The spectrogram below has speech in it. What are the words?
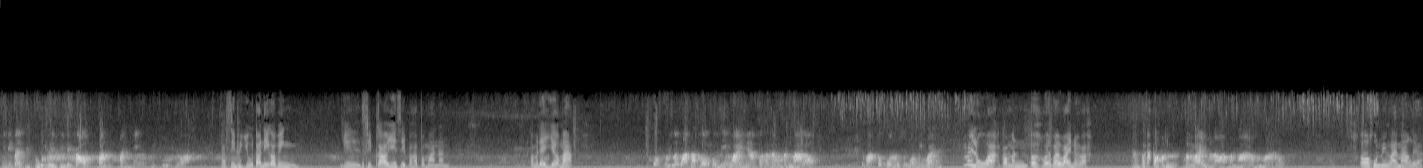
ทีที่แปดติดตูดเลยทีที่เก้ามันมันยิ่งติดตูดใช่ป่ะครับ CPU ตอนนี้ก็วิ่งยี่สิบเก้ายี่สิบครับ ประมาณนั้น ก็ไม่ได้เยอะมาก รู้สึกว่าถ้าตัวผมวิ่งไวเนี่ย ก็แสดงว่ามันมาแล้วใช่ป่ะตัวคุณรู้สึกว่าวิ่งไวไหม ไม่รู้อะ ก็มัน เออเฮ้ยไวๆหน่อยวะงั้นแสดงว่ามันมันไล่มาแล้วอะมันมาแล้วมันมาแล้วเออ คุณวิ่งไวมากเลยอะ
